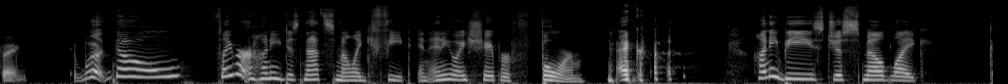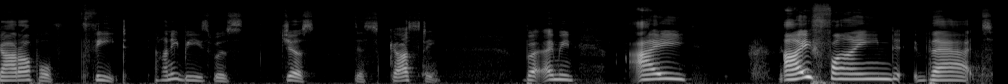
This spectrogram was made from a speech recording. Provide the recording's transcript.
thing. Well, no. Flavor Art honey does not smell like feet in any way, shape, or form. Niagara. Honeybees just smelled like god awful feet. Honeybees was just disgusting. But I mean, I I find that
